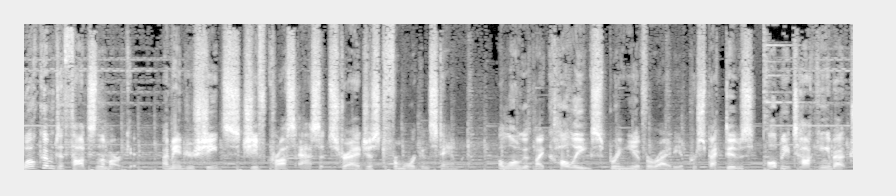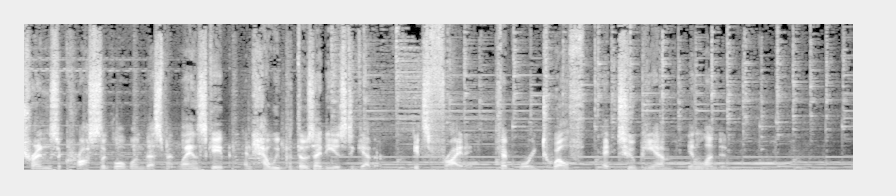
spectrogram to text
Welcome to Thoughts on the Market. I'm Andrew Sheets, Chief Cross Asset Strategist for Morgan Stanley. Along with my colleagues bringing you a variety of perspectives, I'll be talking about trends across the global investment landscape and how we put those ideas together. It's Friday, February 12th at 2 p.m. in London.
